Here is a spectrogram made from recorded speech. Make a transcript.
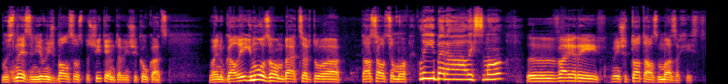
Nu, es nezinu, ja viņš balsos par šitiem, tad viņš ir kaut kāds vai nu galīgi nozombēts ar to tā saucamo liberālismu, eh, vai arī viņš ir totāls mazahists.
